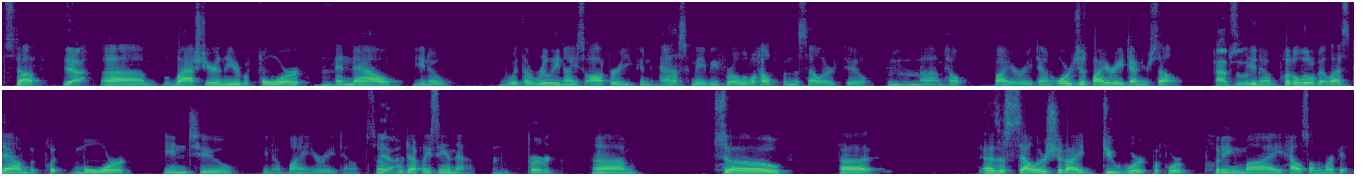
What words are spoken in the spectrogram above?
stuff Yeah. um, last year and the year before, and now, you know, with a really nice offer, you can ask maybe for a little help from the seller to hmm um, help buy your rate down, or just buy your rate down yourself. Absolutely. You know, put a little bit less down, but put more into you know buying your rate down. So Yeah. we're definitely seeing that. Perfect. Um, so, uh, as a seller, should I do work before putting my house on the market?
